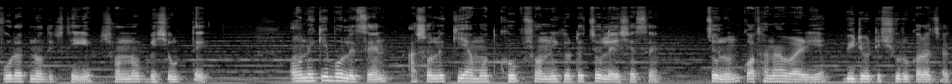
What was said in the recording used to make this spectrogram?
ফুরাত নদীর থেকে স্বর্ণ বেশি উঠতে। অনেকে বলেছেন, আসলে কিয়ামত খুব সন্নিকটে চলে এসেছে। চলুন কথা না বাড়িয়ে ভিডিওটি শুরু করা যাক।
